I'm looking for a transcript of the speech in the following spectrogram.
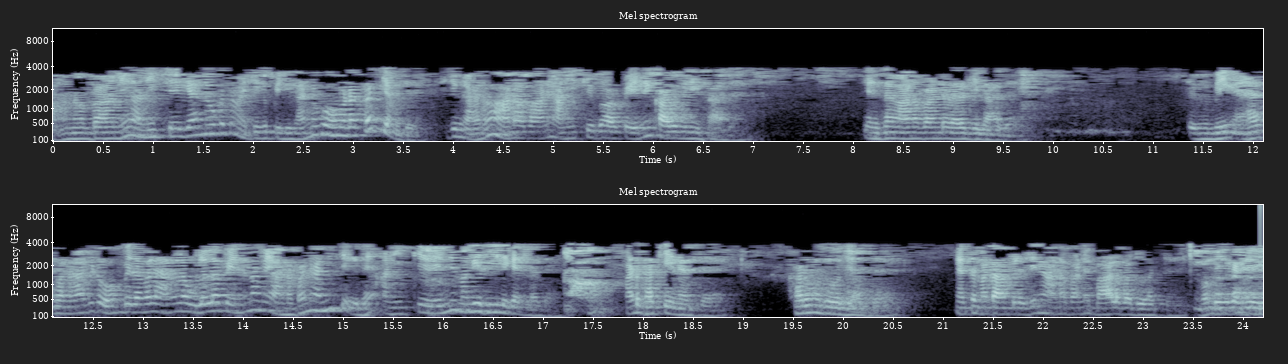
ආනාපානේ අනිත්‍ය කියන්නේ ඕක තමයි. ඒක පිළිගන්න කොහොමඩක්වත් කැමති නැහැ. ඉතින් අහනවා ආනාපානේ අනිත්‍ය බව පේන්නේ කරුණ නිසාද? එනිසා ආනපානට වැරදිලාද? මේ ඇහැ කනාවිට ඔම්බේ දමලා අනලා උලලා පෙන්නන මේ ආනපාන අනිත්‍යද නෑ අනිත්‍ය වෙන්නේ මගේ සීල කැඩලා දැන්. මට සතිය නැද්ද? කර්ම දෝෂයක්ද? නැත්නම් මට අම්බල දෙන ආනපානේ බාලබදුවක්ද? මොකද ඒකේ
